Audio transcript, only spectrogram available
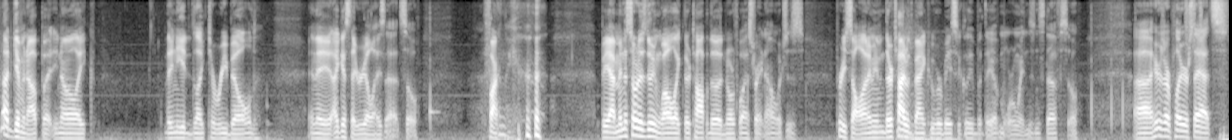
Not given up, but you know, like they need like to rebuild, and they I guess they realize that. So finally, but yeah, Minnesota is doing well. Like they're top of the Northwest right now, which is pretty solid. I mean, they're tied with Vancouver basically, but they have more wins and stuff. So uh, here's our player stats.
